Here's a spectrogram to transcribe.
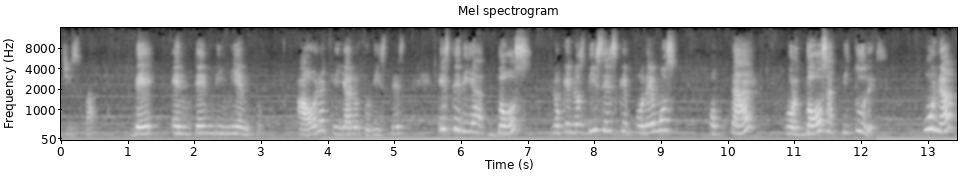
chispa de entendimiento. Ahora que ya lo tuviste, este día 2 lo que nos dice es que podemos optar por dos actitudes. Una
